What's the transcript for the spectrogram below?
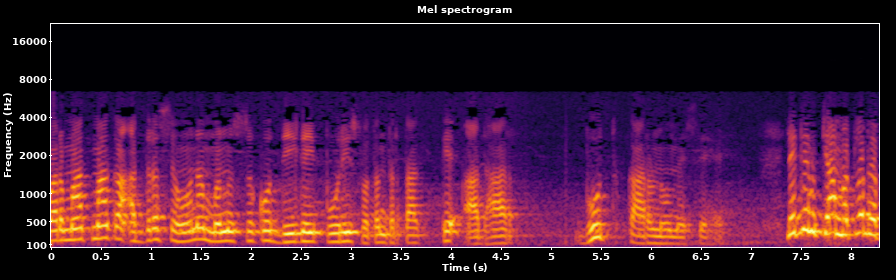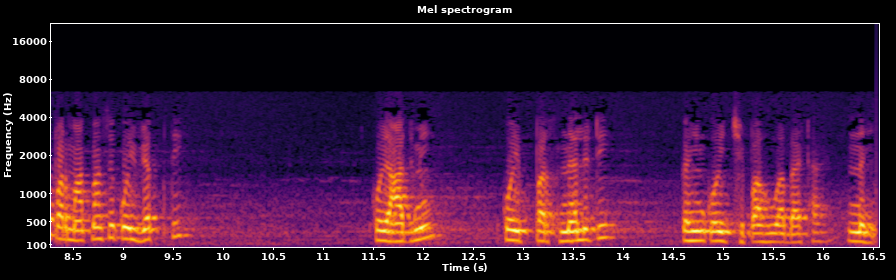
परमात्मा का अदृश्य होना मनुष्य को दी गई पूरी स्वतंत्रता के आधार भूत कारणों में से है। लेकिन क्या मतलब है परमात्मा से कोई व्यक्ति, कोई आदमी, कोई पर्सनैलिटी कहीं कोई छिपा हुआ बैठा है? नहीं।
